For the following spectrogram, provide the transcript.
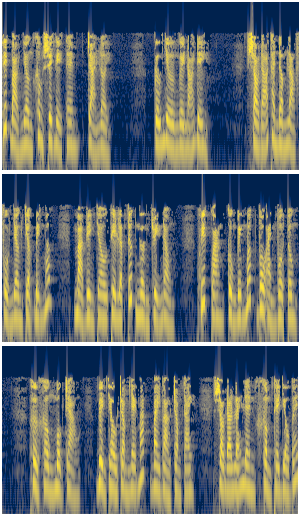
Huyết Bảo nhân không suy nghĩ thêm, trả lời. Cứ như người nói đi. Sau đó thanh âm lão phụ nhân chợt biến mất, mà Biên Châu thì lập tức ngừng chuyển động. Huyết quang cũng biến mất vô ảnh vô tung. Hư không một trạo, Biên Châu trong nháy mắt bay vào trong tay, sau đó lóe lên không thể dấu vết.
